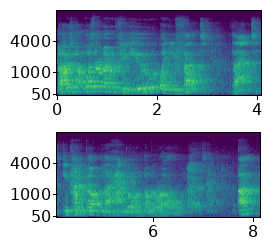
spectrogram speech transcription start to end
But I was, was there a moment for you when you felt that you kind of gotten a handle on, on the role? Uh,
